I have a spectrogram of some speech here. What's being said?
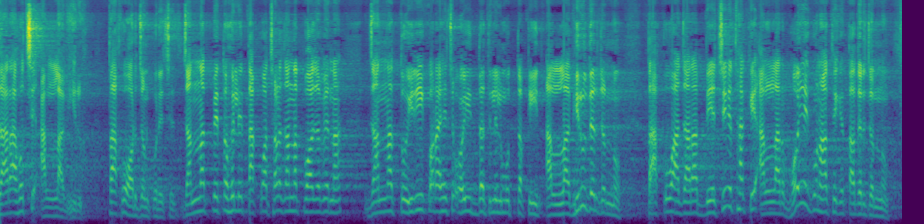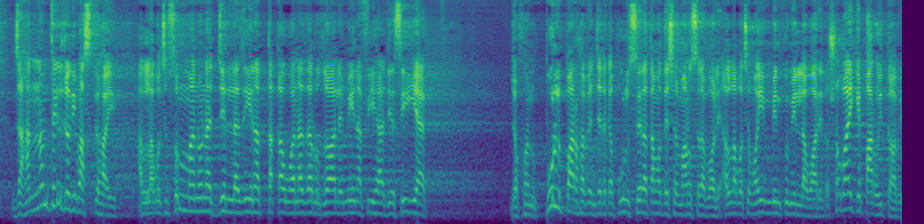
যারা হচ্ছে আল্লাহ ভীরু তাকু অর্জন করেছে। জান্নাত পেতে হলে তাকুয়া ছাড়া জান্নাত পাওয়া যাবে না। জান্নাত তৈরি করা হয়েছে ঐদাতিল মুত্তাকিন আল্লাহ ভীরুদের জন্য। তাকুয়া যারা বেঁচে থাকে আল্লাহর ভয়ে গুনাহ থেকে তাদের জন্য। জাহান্নাম থেকে যদি বাঁচতে হয়, আল্লাহ বলছে সুম্মানুনা জিল্লাজিনা জেসিয়া। যখন পুল পার হবেন, যেটাকে পুল সেরাত আমাদের দেশের মানুষরা বলে, আল্লাহ বলছে ওয়াইম মিন কুমিল্লা ওয়ারিদ। সবাইকে পার হইতে হবে।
